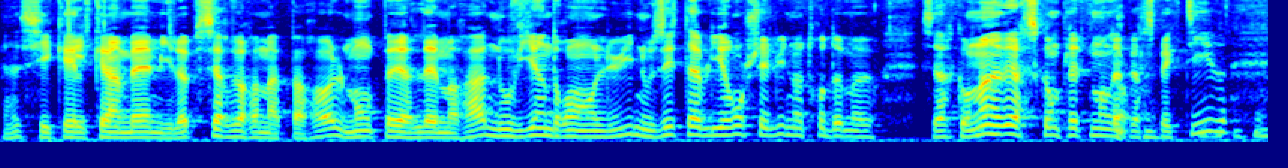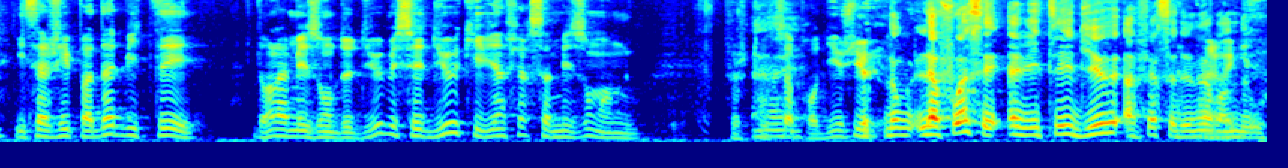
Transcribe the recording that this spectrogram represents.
Hein, si quelqu'un m'aime, il observera ma parole. Mon Père l'aimera. Nous viendrons en lui. Nous établirons chez lui notre demeure. C'est-à-dire qu'on inverse complètement la perspective. Il ne s'agit pas d'habiter dans la maison de Dieu, mais c'est Dieu qui vient faire sa maison en nous. je trouve ça prodigieux. Donc la foi, c'est inviter Dieu à faire sa demeure en nous.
